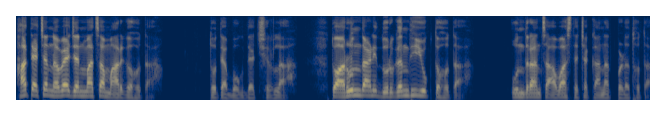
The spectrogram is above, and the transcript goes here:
हा त्याच्या नव्या जन्माचा मार्ग होता. तो त्या बोगद्यात शिरला. तो अरुंद आणि दुर्गंधीयुक्त होता. उंदरांचा आवाज त्याच्या कानात पडत होता.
